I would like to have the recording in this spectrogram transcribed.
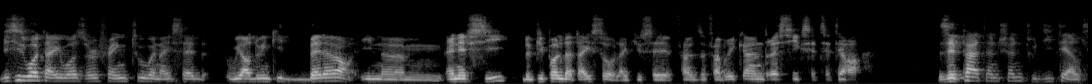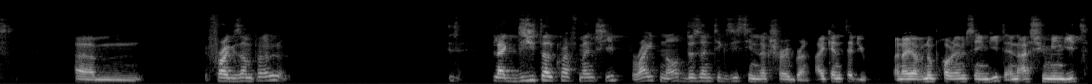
This is what I was referring to when I said we are doing it better in um, NFC. The people that I saw, like you say, the Fabricant, DRESSX, etc they pay attention to details. Um, for example, like digital craftsmanship right now doesn't exist in luxury brand. I can tell you, and I have no problem saying it and assuming it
